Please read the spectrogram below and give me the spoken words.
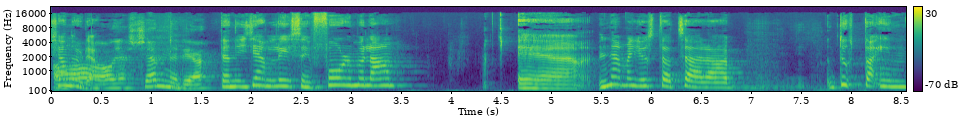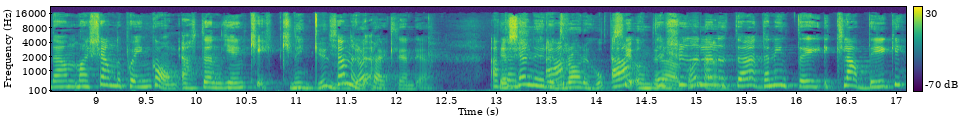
Känner du det? Ja, jag känner det. Den är gällig i sin formula. Eh, nej men just att så här, dutta in den. Man känner på en gång att den ger en kick. Men gud, Känner man du gör det? verkligen det. Jag den- känner hur det drar ihop sig under den ögonen. kyler lite. Den är inte kladdig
